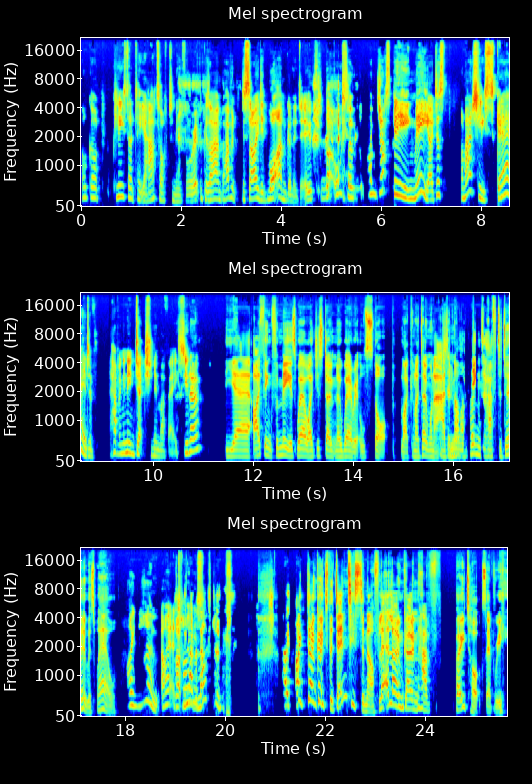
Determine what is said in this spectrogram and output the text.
oh god please don't take your hat off to me for it because i haven't decided what i'm going to do but also i'm just being me i just i'm actually scared of having an injection in my face you know Yeah, I think for me as well, I just don't know where it'll stop. Like, and I don't want to add another thing to have to do as well. i know i Like, we have enough to. I, I don't go to the dentist enough, let alone go and have Botox every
